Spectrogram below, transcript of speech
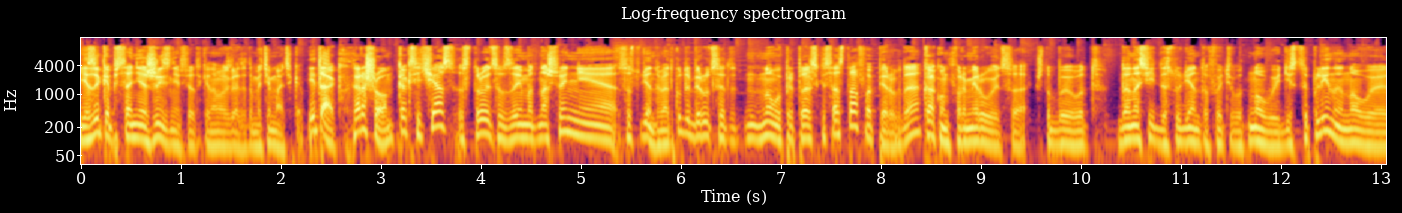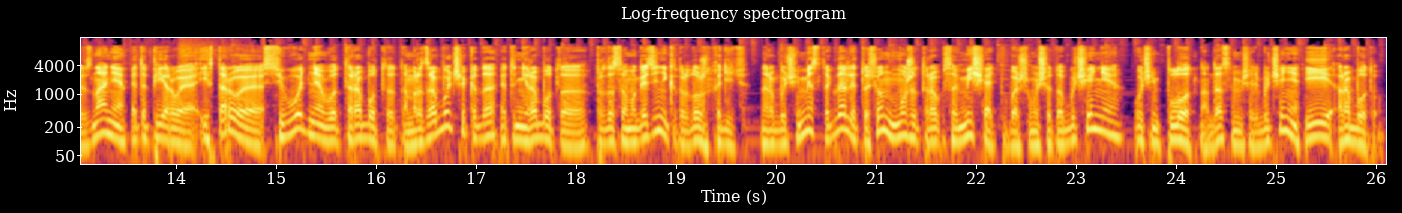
Язык описания жизни все-таки, на мой взгляд, это математика. Итак, хорошо. Как сейчас строятся взаимоотношения со студентами? Откуда берутся этот новый преподавательский состав, во-первых, да? Как он формируется, чтобы вот доносить до студентов эти вот новые дисциплины, новые знания? Это первое. И второе. Сегодня вот работа там разработчика, да, это не работа продавца в магазине, который должен ходить на рабочее место и так далее. То есть он может совмещать, по большому счету, обучение, очень плотно, да, совмещать обучение и работу.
